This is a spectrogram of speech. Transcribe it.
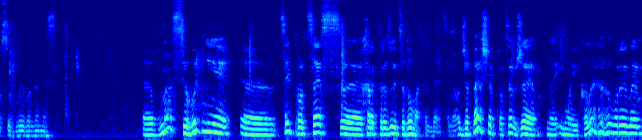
особливо не несе. Е, В нас сьогодні е, цей процес е, характеризується двома тенденціями. Отже, перше, про це вже і мої колеги говорили,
